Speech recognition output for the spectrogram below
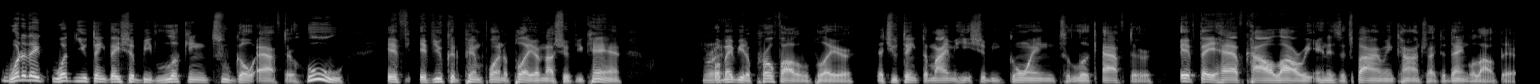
What do they what do you think they should be looking to go after? Who, if if you could pinpoint a player, I'm not sure if you can, Right. but maybe the profile of a player that you think the Miami Heat should be going to look after if they have Kyle Lowry in his expiring contract to dangle out there.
